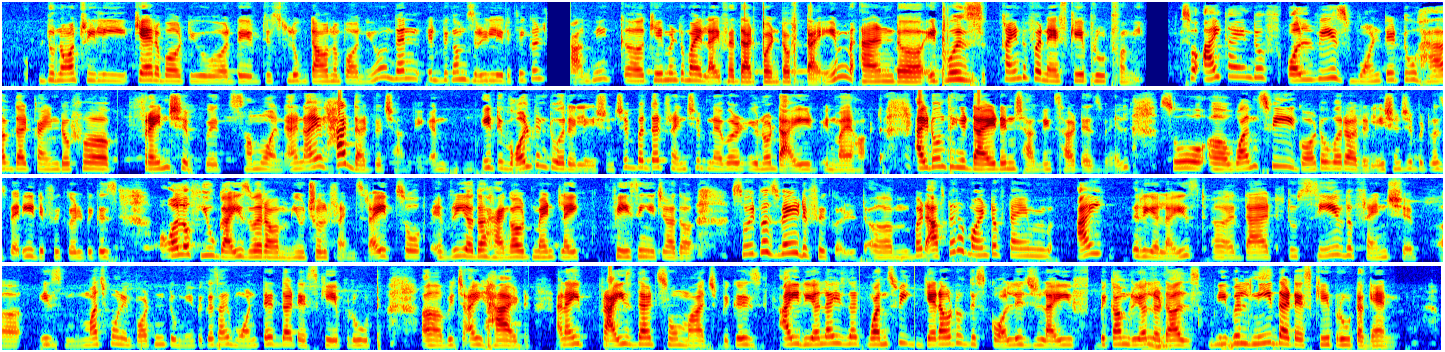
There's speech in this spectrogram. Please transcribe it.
do not really care about you or they just look down upon you then it becomes really difficult. Agnik uh, came into my life at that point of time and uh, it was kind of an escape route for me. So i kind of always wanted to have that kind of a friendship with someone. And i had that with Shagnik and it evolved into a relationship but that friendship never you know died in my heart. I don't think it died in Shagnik's heart as well. So uh, once we got over our relationship it was very difficult because all of you guys were our mutual friends right? So every other hangout meant like facing each other so it was very difficult um, but after a point of time i realized uh, that to save the friendship uh, is much more important to me because i wanted that escape route uh, which i had and i prized that so much because i realized that once we get out of this college life become real Mhm. adults we will need that escape route again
